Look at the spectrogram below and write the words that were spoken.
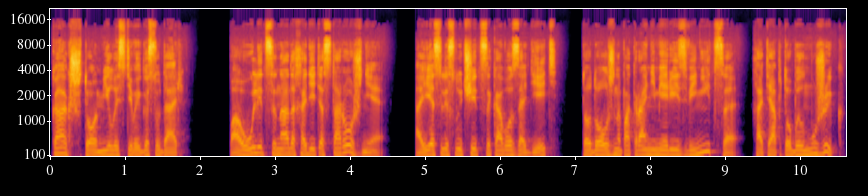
Как что, милостивый государь? По улице надо ходить осторожнее, а если случится кого задеть, то должно, по крайней мере, извиниться, хотя бы то был мужик.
